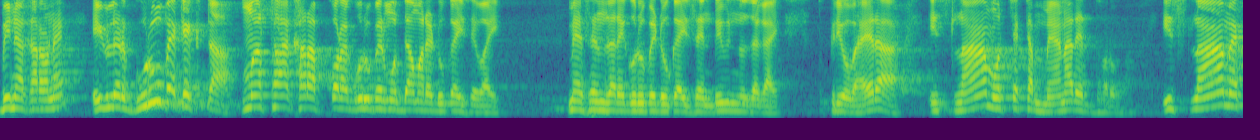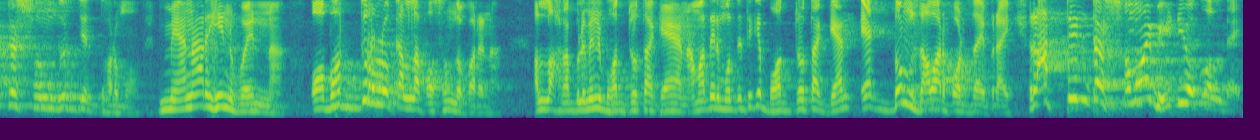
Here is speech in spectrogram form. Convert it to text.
বিনা কারণে। এগুলোর গ্রুপ এক একটা, মাথা খারাপ করা গ্রুপের মধ্যে আমারে ঢুকাইছে ভাই। মেসেঞ্জারে গ্রুপে ঢুকাইছেন বিভিন্ন জায়গায়। প্রিয় ভাইয়েরা, ইসলাম হচ্ছে একটা ম্যানারের ধর্ম। ইসলাম একটা সৌন্দর্যের ধর্ম। ম্যানারহীন হয়েন না। অভদ্র লোক আল্লাহ পছন্দ করে না। আল্লাহ রাবুল আলমিন ভদ্রতা জ্ঞান, আমাদের মধ্যে থেকে ভদ্রতা জ্ঞান একদম যাওয়ার পর্যায়ে প্রায়। রাত তিনটার সময় ভিডিও কল দেয়।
